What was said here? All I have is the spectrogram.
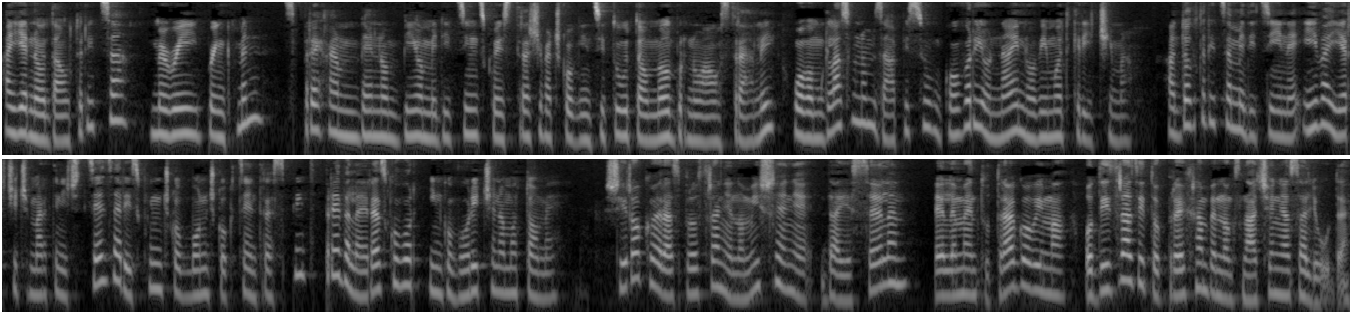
a jedna od autorica, Marie Brinkman, s prehrambenom biomedicinsko-istraživačkog instituta u Melbourneu, Australiji, u ovom glasovnom zapisu govori o najnovim otkrićima. A doktorica medicine Iva Jerčić-Martinić-Cezar iz Kliničkog bolničkog centra Split prevela je razgovor i govorit će nam o tome. Široko je rasprostranjeno mišljenje da je selen, element u tragovima, od izrazitog prehrambenog značenja za ljude.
